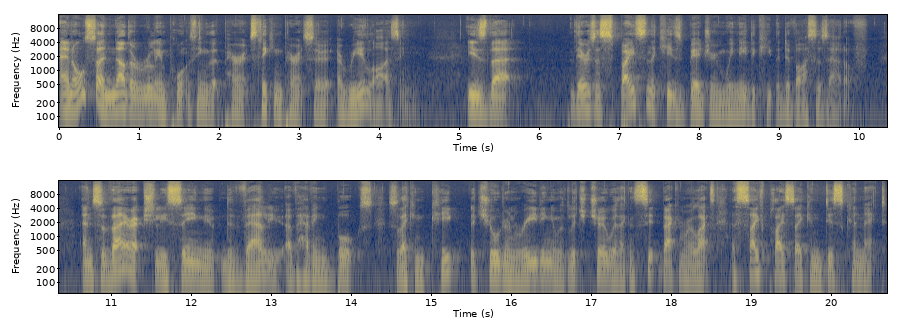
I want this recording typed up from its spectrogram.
and also, another really important thing that parents, thinking parents, are, are realizing is that there is a space in the kids' bedroom we need to keep the devices out of. And so they are actually seeing the, the value of having books so they can keep the children reading and with literature where they can sit back and relax, a safe place they can disconnect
